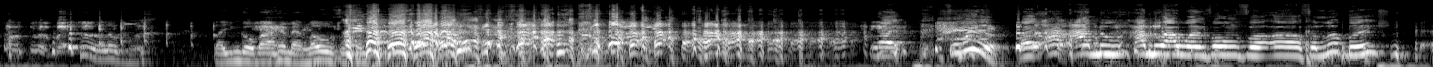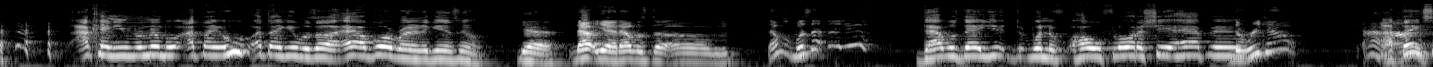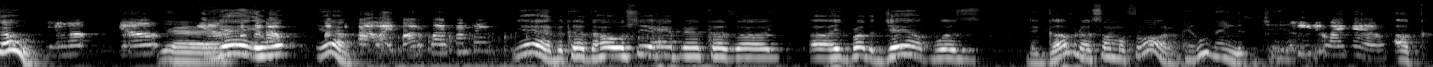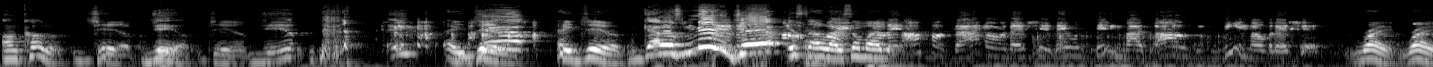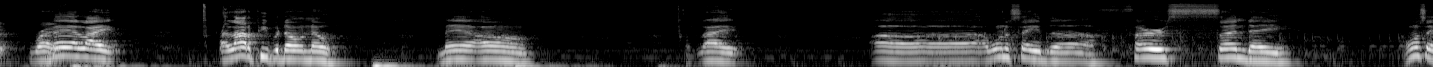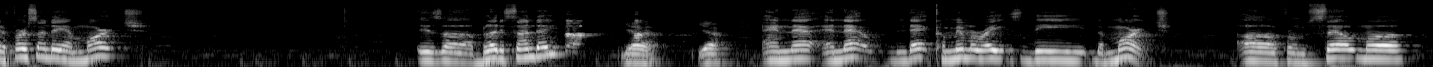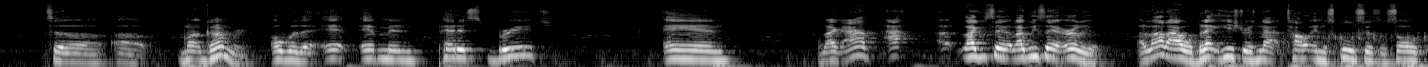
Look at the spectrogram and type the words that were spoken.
Little Bush. Like you can go buy him at Lowe's or something. Like for real. Like I, I knew I knew I wasn't voting for uh for Lil Bush. I can't even remember. I think who I think it was uh Al Gore running against him. yeah. That yeah, that was the um that was was that that year? That was that year when the whole Florida shit happened. The recount? God, I think so. Yup, yup. Yeah. Yeah, it was. Yeah, Oh, like butterfly something? yeah, because the whole shit happened because uh, uh his brother Jeb was the governor of some of Florida. Man, whose name is Jeb? He like now. Uh, uncolored Jeb. Jeb. Jeb. Jeb. Hey Jeb. Jeb. Hey Jeb. We got us a nigga, Jeb. It sounds like So somebody they also died over that shit. They was bitten by dogs and beaten over that shit. Right, right, right. Man, like a lot of people don't know. Man, um like uh I wanna say the first Sunday I wanna say the first Sunday in March is uh Bloody Sunday. Yeah. Yeah. and that and that that commemorates the the march uh from Selma to uh Montgomery over the Ed- Edmund Pettus Bridge and like I, I I like you said like we said earlier a lot of our black history is not taught in the school system so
